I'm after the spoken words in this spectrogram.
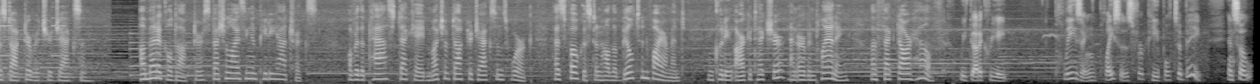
was Dr. Richard Jackson. A medical doctor specializing in pediatrics, over the past decade, much of Dr. Jackson's work has focused on how the built environment, including architecture and urban planning, affect our health. We've got to create pleasing places for people to be. And so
